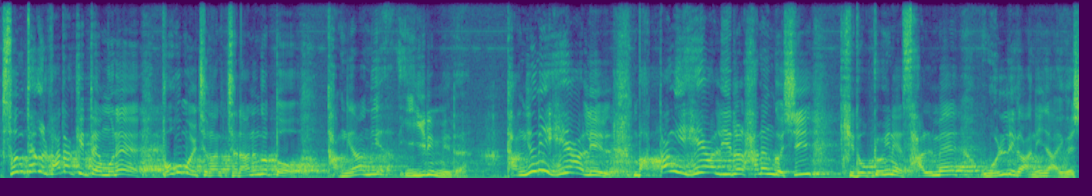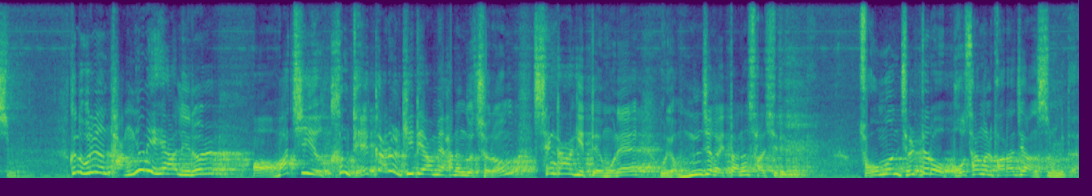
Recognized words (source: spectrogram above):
선택을 받았기 때문에 복음을 전하- 전하는 것도 당연한 일입니다. 당연히 해야 할 일, 마땅히 해야 할 일을 하는 것이 기독교인의 삶의 원리가 아니냐 이것입니다. 근데 우리는 당연히 해야 할 일을 어, 마치 큰 대가를 기대하며 하는 것처럼 생각하기 때문에 우리가 문제가 있다는 사실입니다. 종은 절대로 보상을 바라지 않습니다.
